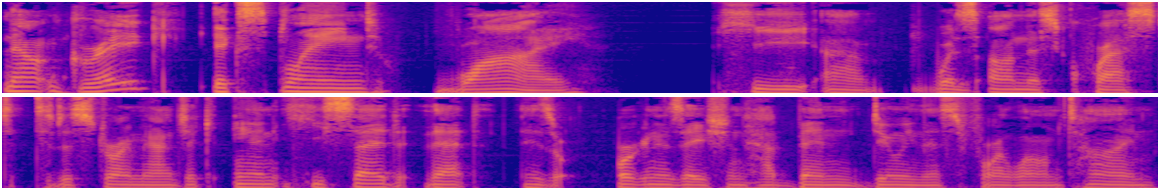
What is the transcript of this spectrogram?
Now, Greg explained why he um, was on this quest to destroy magic, and he said that his organization had been doing this for a long time.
